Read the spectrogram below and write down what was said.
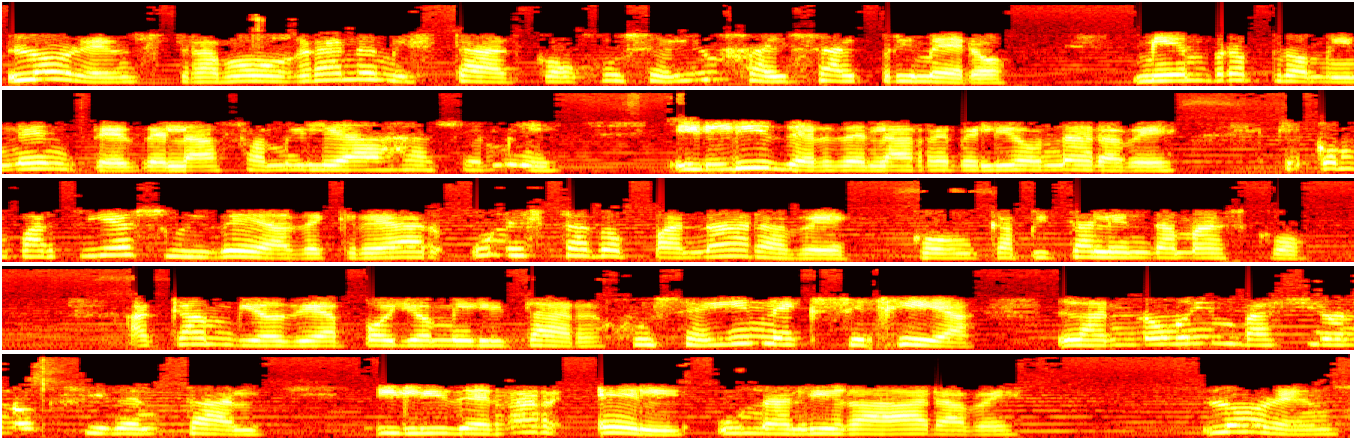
Lawrence trabó gran amistad con Hussein Faisal I, miembro prominente de la familia Hashemí y líder de la rebelión árabe, que compartía su idea de crear un Estado panárabe con capital en Damasco. A cambio de apoyo militar, Hussein exigía la no invasión occidental y liderar él una liga árabe. Lawrence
